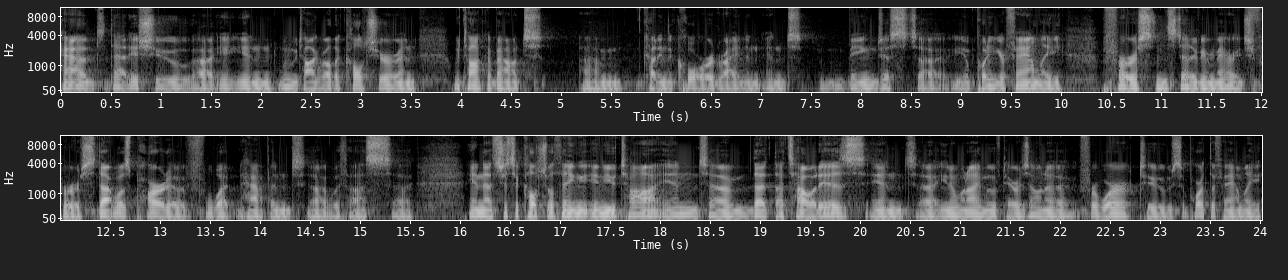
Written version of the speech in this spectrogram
had that issue uh, in when we talk about the culture and we talk about um, cutting the cord, right, and, and being just uh, you know putting your family first instead of your marriage first. That was part of what happened uh, with us, uh, and that's just a cultural thing in Utah, and um, that that's how it is. And uh, you know, when I moved to Arizona for work to support the family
